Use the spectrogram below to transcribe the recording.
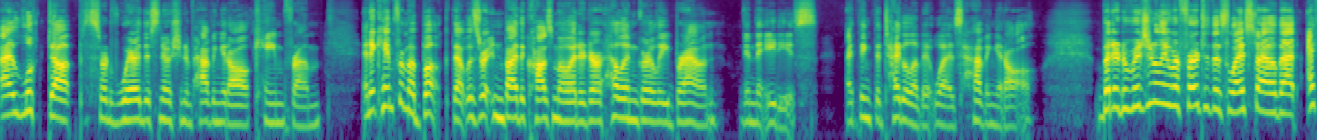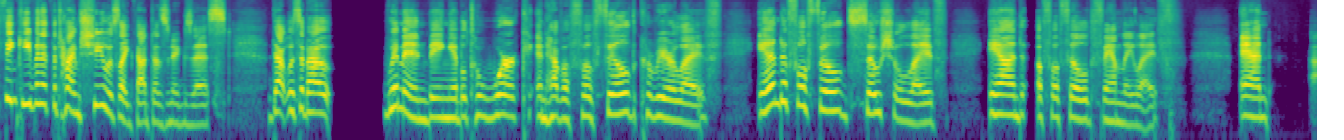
I looked up sort of where this notion of having it all came from. And it came from a book that was written by the Cosmo editor Helen Gurley Brown in the 80s. I think the title of it was Having It All. But it originally referred to this lifestyle that I think even at the time she was like, that doesn't exist. That was about women being able to work and have a fulfilled career life and a fulfilled social life and a fulfilled family life. And uh,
